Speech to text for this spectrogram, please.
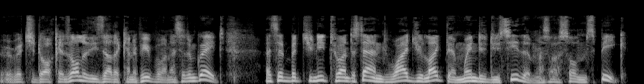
Richard Dawkins, all of these other kind of people. And I said, I'm great. I said, but you need to understand, why do you like them? When did you see them? I said, I saw them speak.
